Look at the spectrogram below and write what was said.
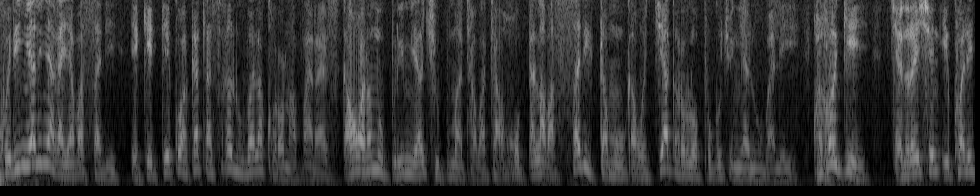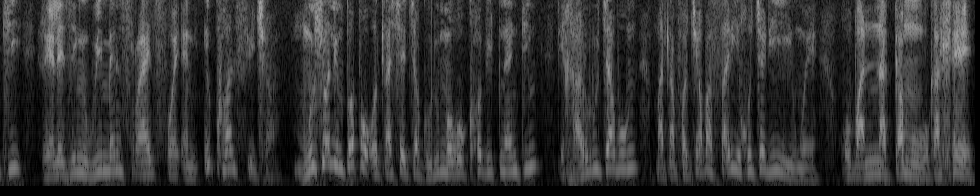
Kgweding ya lenyaga ya basadi e ketekwa ka tlase ga leuba la coronavirus ka gona mopremi ya tšhupu mathabata go pela basadi ka moka go tšea karolo phokotsong ya leuba le. Kgwego ke generation equality realizing women's rights for an equal future. Mmušo limpopo o tlašetša kudumo kudu mo go covid-19 dikgaruru tša bong matlafatso ya basadi go tše dingwe go banna ka moka tlhe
